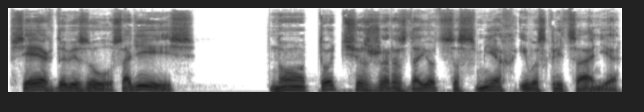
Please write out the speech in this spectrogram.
«Всех довезу! Садись!» Но тотчас же раздается смех и восклицание.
